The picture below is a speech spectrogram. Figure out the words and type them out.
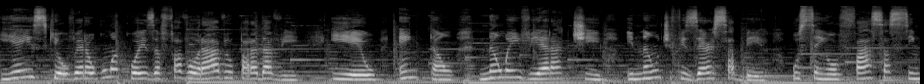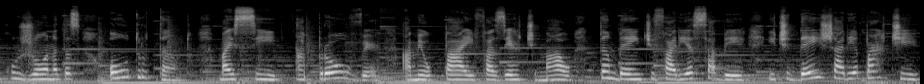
e eis que houver alguma coisa favorável para Davi, e eu, então, não enviar a ti e não te fizer saber, o Senhor faça assim com Jonatas outro tanto. Mas se aprouver a meu pai fazer-te mal, também te faria saber e te deixaria partir,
